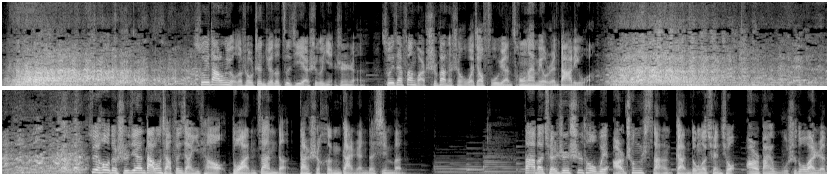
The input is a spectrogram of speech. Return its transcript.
所以大龙有的时候真觉得自己也是个隐身人，所以在饭馆吃饭的时候，我叫服务员，从来没有人搭理我。最后的时间，大龙想分享一条短暂的但是很感人的新闻。爸爸全身湿透为儿撑伞，感动了全球二百五十多万人。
